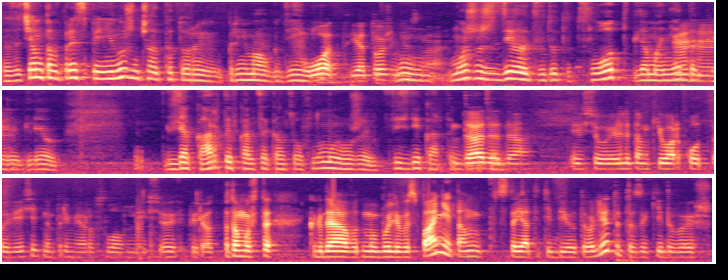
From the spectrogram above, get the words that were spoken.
да зачем там, в принципе, не нужен человек, который принимал бы деньги? Вот, я тоже ну, не знаю. Можно же сделать вот этот слот для монеток угу. или для для карты, в конце концов. Ну, мы уже везде карты. Да, да, да. И все, или там QR-код повесить, например, условно, и все, и вперед. Потому что, когда вот мы были в Испании, там стоят эти биотуалеты, ты закидываешь,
